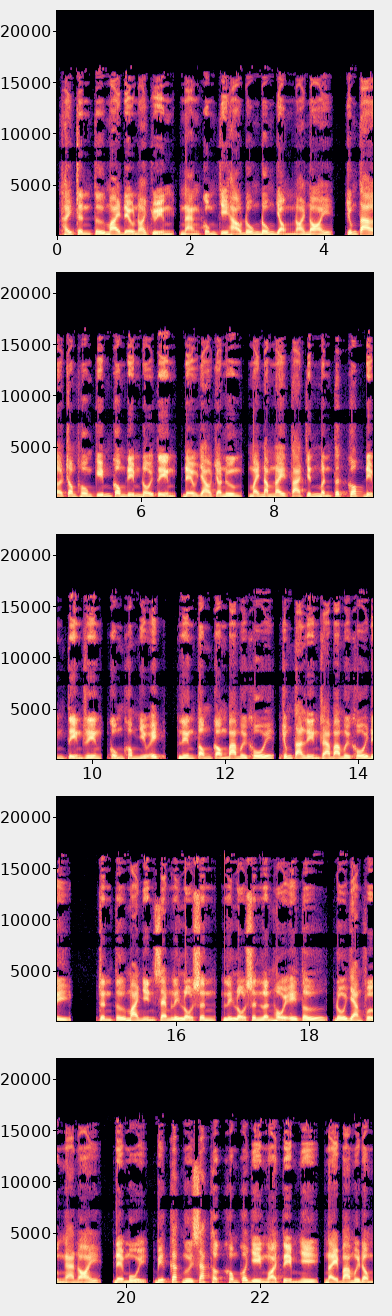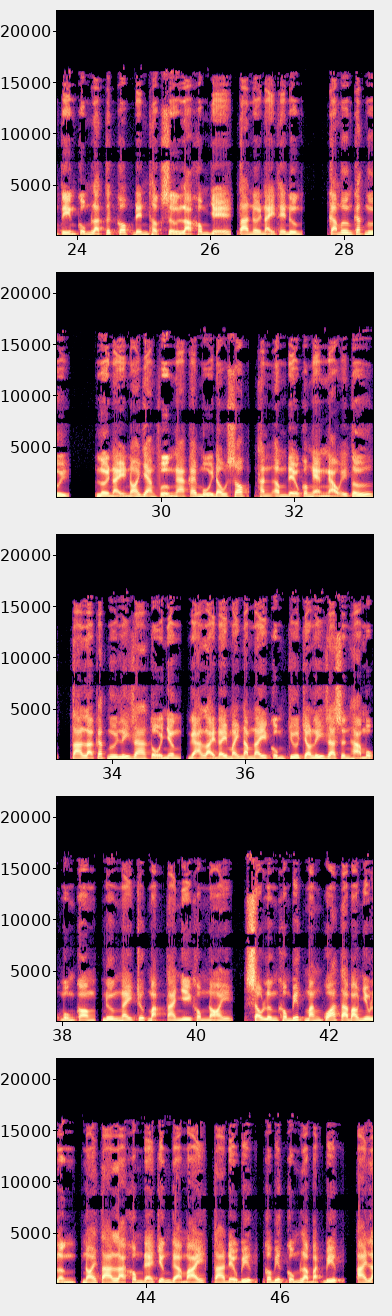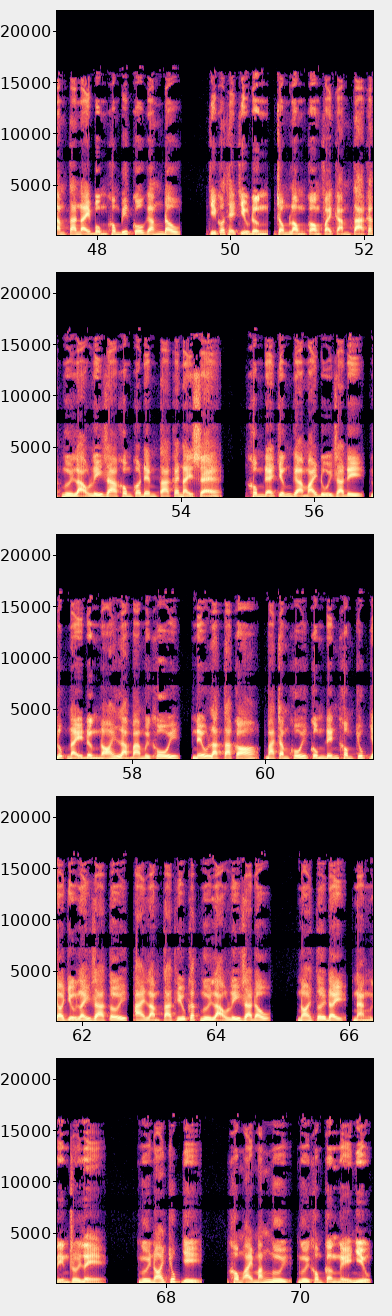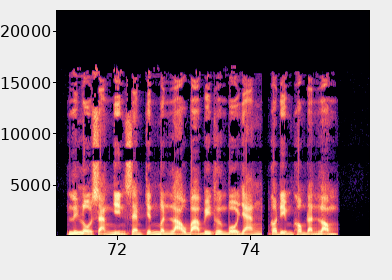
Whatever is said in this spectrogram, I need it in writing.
Thấy Trình Tứ Mai đều nói chuyện, nàng cũng chỉ hảo đốn đốn giọng nói nói, chúng ta ở trong thôn kiếm công điểm đổi tiền, đều giao cho nương, mấy năm nay ta chính mình tích cốt điểm tiền riêng, cũng không nhiều ít, liền tổng cộng 30 khối, chúng ta liền ra 30 khối đi. Trình Tứ Mai nhìn xem Lý Lộ Sinh, Lý Lộ Sinh lĩnh hội ý tứ, đối Giang Phượng Nga nói, đệ mùi, biết các ngươi xác thật không có gì ngoài tiềm nhi, này 30 đồng tiền cũng là tích cốt đến thật sự là không dễ, ta nơi này thế nương. Cảm ơn các ngươi, Lời này nói Giang Phượng Nga cái mũi đau xót, thành âm đều có ngàn ngào ý tứ, ta là các ngươi lý ra tội nhân, gã lại đây mấy năm nay cũng chưa cho lý ra sinh hạ một mụn con, nương ngay trước mặt ta nhi không nói, sau lưng không biết mắng quá ta bao nhiêu lần, nói ta là không đẻ trứng gà mái, ta đều biết, có biết cũng là bạch biết, ai làm ta này bụng không biết cố gắng đâu. Chỉ có thể chịu đựng, trong lòng còn phải cảm tạ các ngươi lão lý ra không có đem ta cái này sẽ, không để trứng gà mái đuổi ra đi, lúc này đừng nói là 30 khối, nếu là ta có, 300 khối cũng đến không chút do dự lấy ra tới, ai làm ta thiếu các ngươi lão lý ra đâu. Nói tới đây, nàng liền rơi lệ. Ngươi nói chút gì? Không ai mắng ngươi, ngươi không cần nghĩ nhiều, lý lộ sẵn nhìn xem chính mình lão bà bi thương bộ dáng, có điểm không đành lòng.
